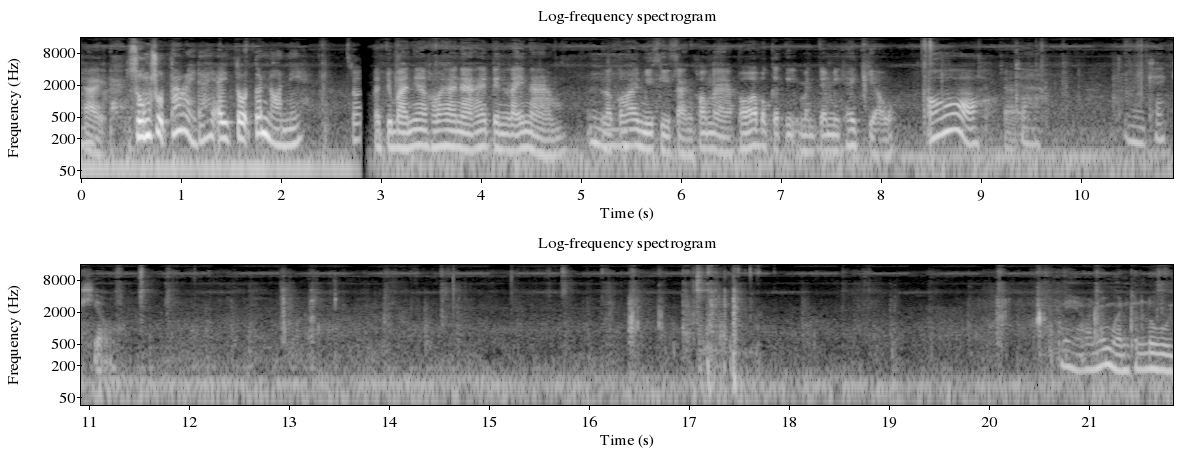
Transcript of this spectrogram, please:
ใช่ สูงสุดเท่าไหร่ได้ไอ้ตัวต้นหนอนนี้ ปัจจุบันเนี่ยเขาพัฒนาให้เป็นไร้หนามอืม แล้วก็ให้มีสีสันเข้ามา เพราะว่าปกติมันจะมีแค่เขียว อ๋อใช่ค่ะจะมีแค่เขียว เนี่ยมันไม่เหมือน กันเลย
